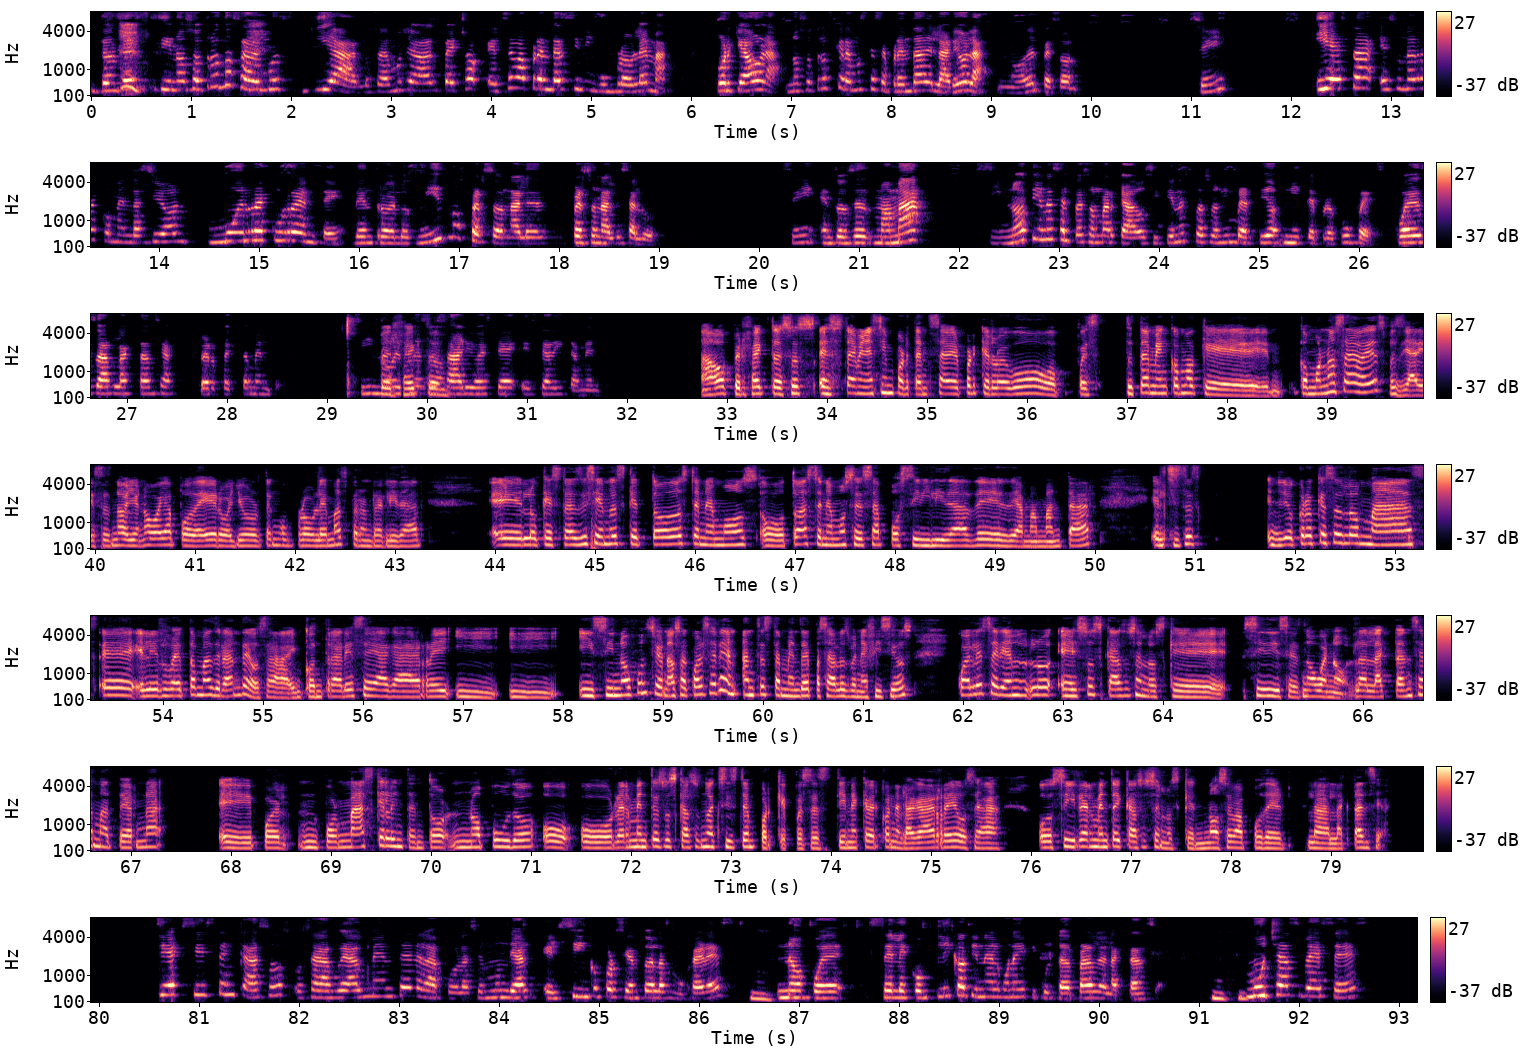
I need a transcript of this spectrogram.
Entonces, si nosotros lo sabemos guiar, lo sabemos llevar al pecho, él se va a prender sin ningún problema. Porque ahora, nosotros queremos que se prenda de la areola, no del pezón. ¿Sí? Y esta es una recomendación muy recurrente dentro de los mismos personales, personal de salud. ¿Sí? Entonces, mamá, si no tienes el pezón marcado, si tienes pezón invertido, ni te preocupes, puedes dar lactancia perfectamente. No es necesario este, este aditamento. Ah, oh, perfecto. Eso, es, eso también es importante saber porque luego, pues tú también como que, como no sabes, pues ya dices, no, yo no voy a poder o yo tengo problemas, pero en realidad eh, lo que estás diciendo es que todos tenemos o todas tenemos esa posibilidad de, de amamantar. El chiste es yo creo que eso es lo más, eh, el reto más grande, o sea, encontrar ese agarre y, y, y si no funciona, o sea, ¿cuáles serían, antes también de pasar a los beneficios, cuáles serían esos casos en los que si dices, no, bueno, la lactancia materna, eh, por, por, más que lo intentó, no pudo o, o, realmente esos casos no existen porque pues es, tiene que ver con el agarre, o sea, o si realmente hay casos en los que no se va a poder la lactancia? Sí existen casos, o sea, realmente de la población mundial, el 5% de las mujeres mm. no puede, se le complica o tiene alguna dificultad para la lactancia. Muchas veces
